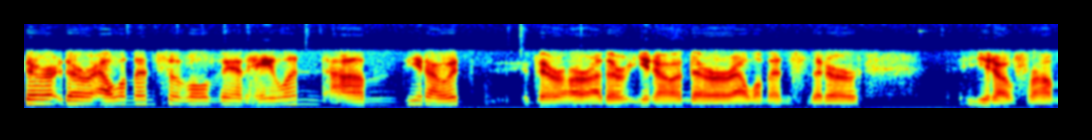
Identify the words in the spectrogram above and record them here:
there are, there are elements of old Van Halen. Um, you know, it, there are other, you know, and there are elements that are, you know, from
